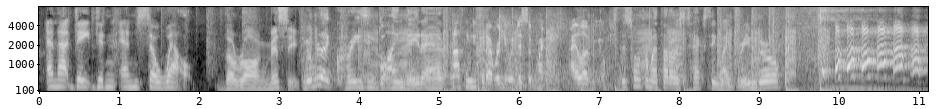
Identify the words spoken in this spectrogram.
and that date didn't end so well. The wrong Missy. Remember that crazy blind date I had? Nothing you could ever do would disappoint me. I love you. This whole time I thought I was texting my dream girl.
